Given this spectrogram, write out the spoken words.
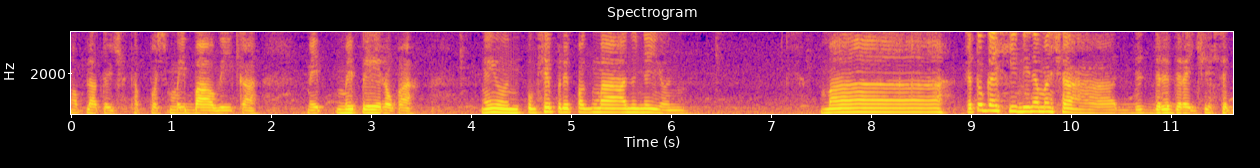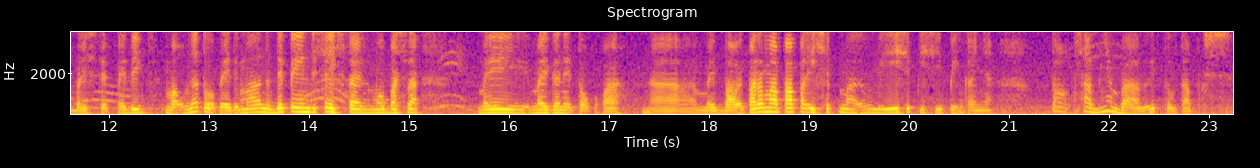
Ma-flattered siya. Tapos may bawi ka. May, may pero ka. Ngayon, pag siyempre, pag maano niya yun, ma ito guys hindi naman siya uh, dire-diretso step by step. Pwedeng mauna to pwedeng maano depende sa style mo. Basta may may ganito ka na may bawi para mapapaisip ma, may isip-isipin kanya sabi niya bagay ito tapos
